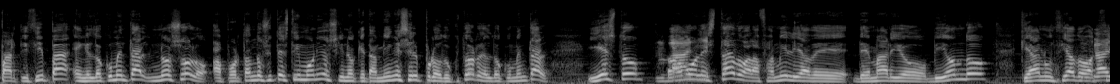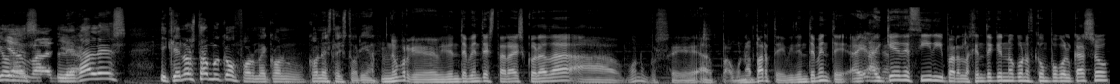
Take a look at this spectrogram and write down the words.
participa en el documental no solo aportando su testimonio, sino que también es el productor del documental. Y esto ha molestado a la familia de, de Mario Biondo, que ha anunciado Vaya, acciones vaya. legales y que no está muy conforme con, con esta historia. No, porque evidentemente estará escorada a, bueno, pues, eh, a, a una parte, evidentemente. Hay, hay que decir, y para la gente que no conozca un poco el caso,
